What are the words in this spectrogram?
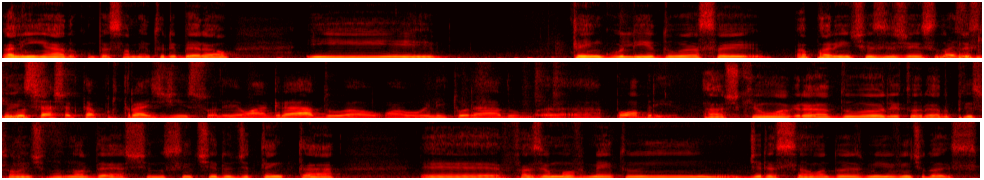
alinhado com o pensamento liberal e ter engolido essa aparente exigência do Mas o que presidente. você acha que está por trás disso? Ali? É um agrado ao, ao eleitorado ah, pobre? Acho que é um agrado ao eleitorado, principalmente do Nordeste, no sentido de tentar é, fazer um movimento em direção a 2022.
